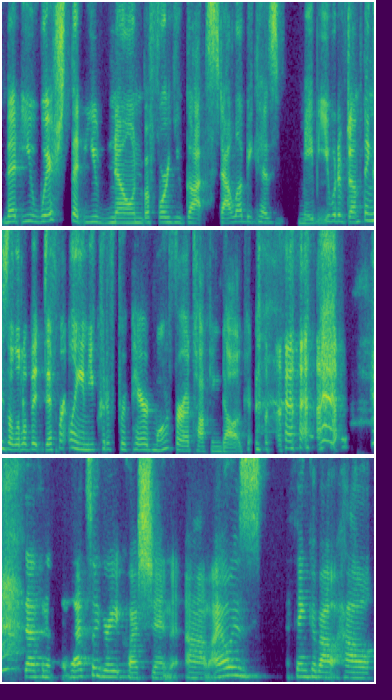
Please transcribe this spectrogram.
that you wish that you'd known before you got Stella? Because maybe you would have done things a little bit differently and you could have prepared more for a talking dog. Definitely. That's a great question. Um, I always think about how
